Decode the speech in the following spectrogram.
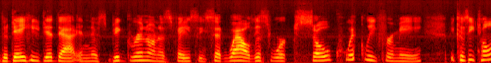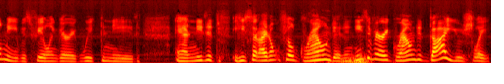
the day he did that, and this big grin on his face, he said, Wow, this worked so quickly for me because he told me he was feeling very weak kneed and needed to, he said i don't feel grounded and he's a very grounded guy usually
